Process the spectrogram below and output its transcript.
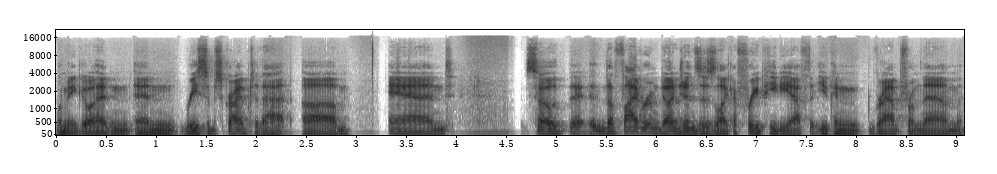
let me go ahead and, and resubscribe to that. Um, and so the, the five room dungeons is like a free PDF that you can grab from them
